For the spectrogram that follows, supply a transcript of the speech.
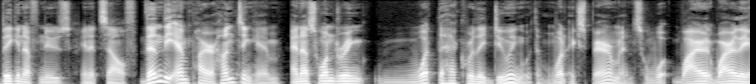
big enough news in itself. Then the Empire hunting him and us wondering what the heck were they doing with him? What experiments? What, why, why are they,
